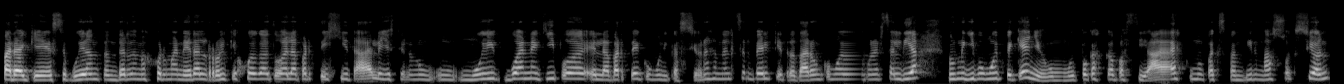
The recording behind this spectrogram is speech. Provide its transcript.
para que se pudiera entender de mejor manera el rol que juega toda la parte digital. Ellos tienen un, un muy buen equipo en la parte de comunicaciones en el CERVEL que trataron como de ponerse al día. Es un equipo muy pequeño, con muy pocas capacidades es como para expandir más su acción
